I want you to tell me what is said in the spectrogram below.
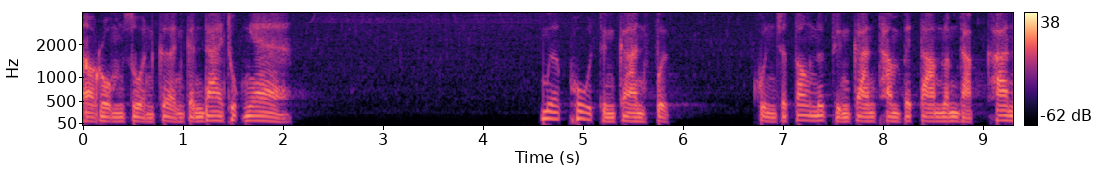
อารมณ์ส่วนเกินกันได้ทุกแง่ เมื่อพูดถึงการฝึก คุณจะต้องนึกถึงการทำไปตามลำดับขั้น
